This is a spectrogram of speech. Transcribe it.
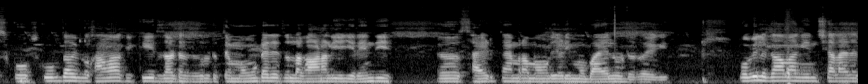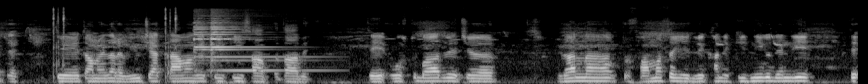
ਸਕੋਪ ਸਕੂਪ ਦਾ ਵੀ ਵਿਖਾਵਾਂ ਕਿ ਕੀ ਰਿਜ਼ਲਟ ਰਿਜ਼ਲਟ ਤੇ ਮਾਊਂਟ ਇਹਦੇ ਤੋਂ ਲਗਾਉਣ ਵਾਲੀ ਜੀ ਰਹਿੰਦੀ ਸਾਈਡ ਕੈਮਰਾ ਮਾਊਂਟ ਜਿਹੜੀ ਮੋਬਾਈਲ ਹੋਲਡਰ ਹੋਏਗੀ, ਉਹ ਵੀ ਲਗਾਵਾਂਗੇ ਇਨਸ਼ਾਅੱਲਾ ਇਹਦੇ ਤੇ ਤੇ ਤੁਹਾਨੂੰ ਇਹਦਾ ਰਿਵਿਊ ਚੈੱਕ ਕਰਾਵਾਂਗੇ ਕੀ ਕੀ ਹਿਸਾਬ ਕਿਤਾਬ ਹੈ। ਤੇ ਉਸ ਤੋਂ ਬਾਅਦ ਵਿੱਚ ਗਨ ਪਰਫਾਰਮੈਂਸ ਹੈ ਇਹ ਵੇਖਾਂਗੇ ਕਿੰਨੀ ਕੁ ਦਿੰਦੀ ਹੈ ਤੇ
